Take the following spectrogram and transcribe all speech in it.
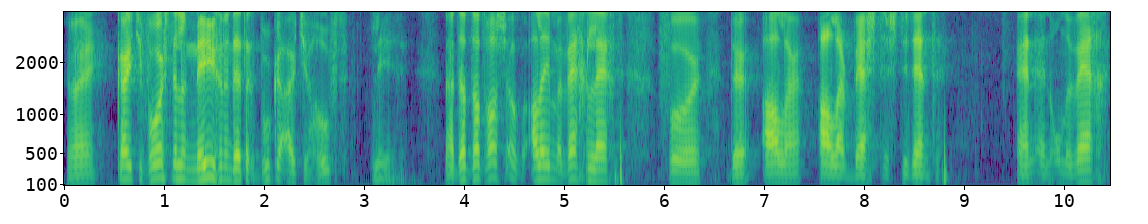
Maar kan je het je voorstellen, 39 boeken uit je hoofd leren? Nou, dat, dat was ook alleen maar weggelegd voor de aller, allerbeste studenten. En, en onderweg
